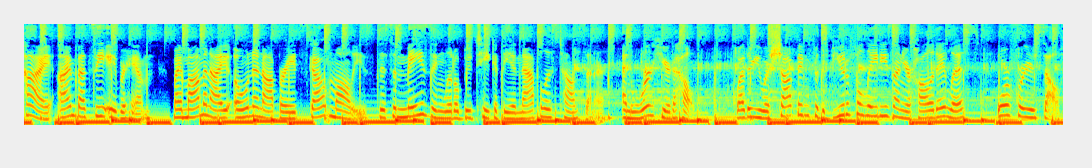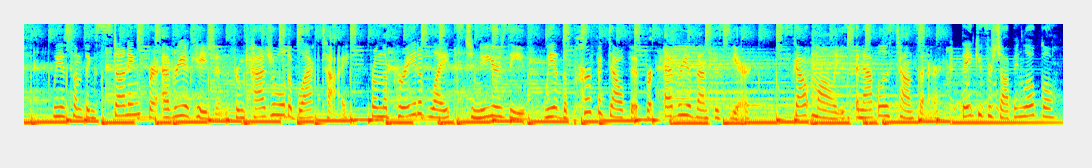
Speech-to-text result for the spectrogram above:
Hi, I'm Betsy Abraham. My mom and I own and operate Scout Molly's, this amazing little boutique at the Annapolis Town Center, and we're here to help. Whether you are shopping for the beautiful ladies on your holiday list or for yourself, we have something stunning for every occasion, from casual to black tie. From the Parade of Lights to New Year's Eve, we have the perfect outfit for every event this year. Scout Molly's, Annapolis Town Center. Thank you for shopping local.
